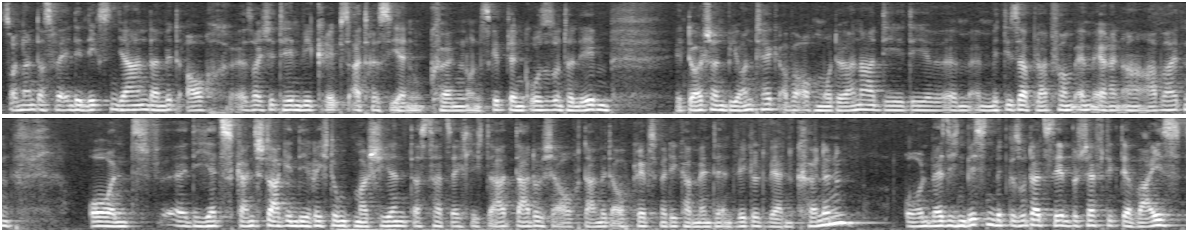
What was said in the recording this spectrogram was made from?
sondern dass wir in den nächsten Jahren damit auch äh, solche Themen wie Krebs adressieren können. Und es gibt ja ein großes Unternehmen, in Deutschland BioNTech, aber auch Moderna, die, die ähm, mit dieser Plattform mRNA arbeiten und äh, die jetzt ganz stark in die Richtung marschieren, dass tatsächlich da, dadurch auch damit auch Krebsmedikamente entwickelt werden können. Und wer sich ein bisschen mit Gesundheitsthemen beschäftigt, der weiß,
